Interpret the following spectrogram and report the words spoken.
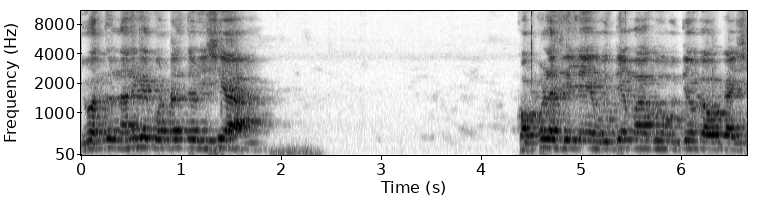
ಇವತ್ತು ನನಗೆ ಕೊಟ್ಟಂತ ವಿಷಯ ಕೊಪ್ಪಳ ಜಿಲ್ಲೆಯ ಉದ್ಯಮ ಹಾಗೂ ಉದ್ಯೋಗ ಅವಕಾಶ.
